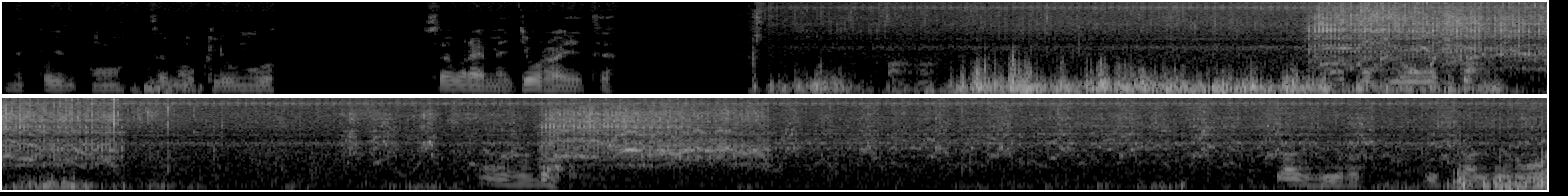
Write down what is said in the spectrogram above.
Не пойм... О, це мов клюнуло. Все время дергається. Покльовочка. Можу дати. Сейчас вірус. І сейчас вірву.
